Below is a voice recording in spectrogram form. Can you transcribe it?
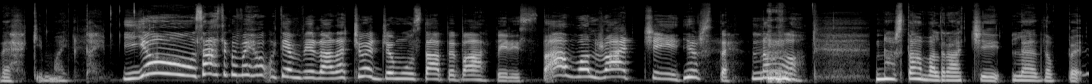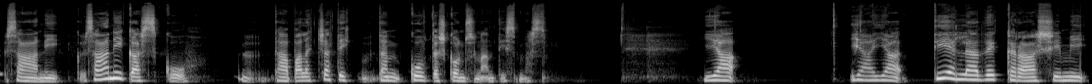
vähkimaittain. Joo, sähtäkö me hutien pidätä tjuodjo muusta pahpiris. Staval ratsi. Juste. No. No staval ratsi lähdoppe saani, saani kasku. Taapalle chati tämän kuutas konsonantismas. Ja, ja, ja tiellä vekkaraashimi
